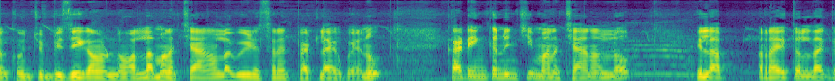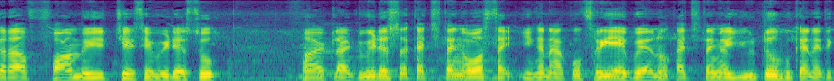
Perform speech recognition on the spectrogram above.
అవి కొంచెం బిజీగా ఉండడం వల్ల మన ఛానల్లో వీడియోస్ అనేది పెట్టలేకపోయాను. కాబట్టి ఇంక నుంచి మన ఛానల్లో ఇలా రైతుల దగ్గర ఫామ్ యూజ్ చేసే వీడియోస్ ఇట్లాంటి వీడియోస్ ఖచ్చితంగా వస్తాయి. ఇంకా నాకు ఫ్రీ అయిపోయాను. ఖచ్చితంగా యూట్యూబ్కి అనేది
